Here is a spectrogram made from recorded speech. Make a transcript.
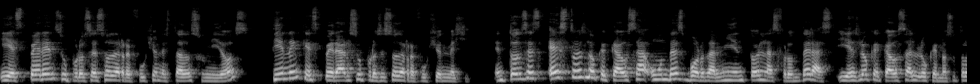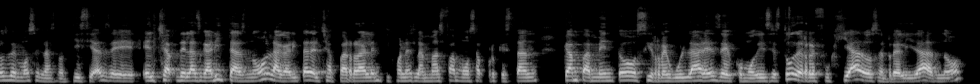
y esperen su proceso de refugio en Estados Unidos, tienen que esperar su proceso de refugio en México. Entonces, esto es lo que causa un desbordamiento en las fronteras y es lo que causa lo que nosotros vemos en las noticias de, de las garitas, ¿no? La garita del Chaparral en Tijuana es la más famosa porque están campamentos irregulares de, como dices tú, de refugiados en realidad, ¿no?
